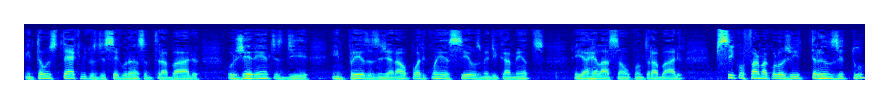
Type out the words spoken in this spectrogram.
Então, os técnicos de segurança do trabalho, os gerentes de empresas em geral, podem conhecer os medicamentos e a relação com o trabalho psicofarmacologia e trânsito,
